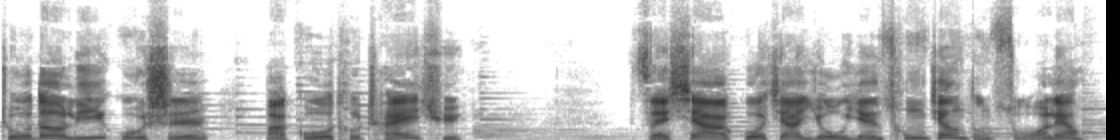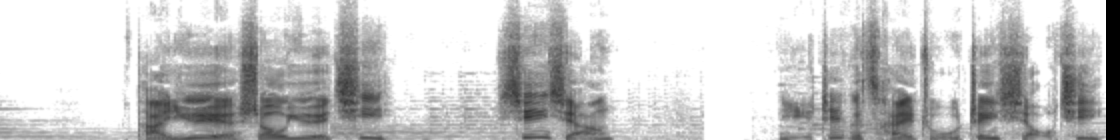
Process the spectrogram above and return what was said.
煮到离骨时，把骨头拆去，再下锅加油盐、葱姜等佐料。他越烧越气，心想：“你这个财主真小气。”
